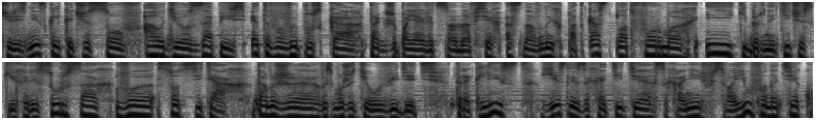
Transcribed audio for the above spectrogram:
Через несколько часов аудиозапись этого выпуска также появится на всех основных подкаст-платформах и кибернетических ресурсах в соцсетях. Там же вы сможете увидеть трек-лист, если захотите сохранить в свою фонотеку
